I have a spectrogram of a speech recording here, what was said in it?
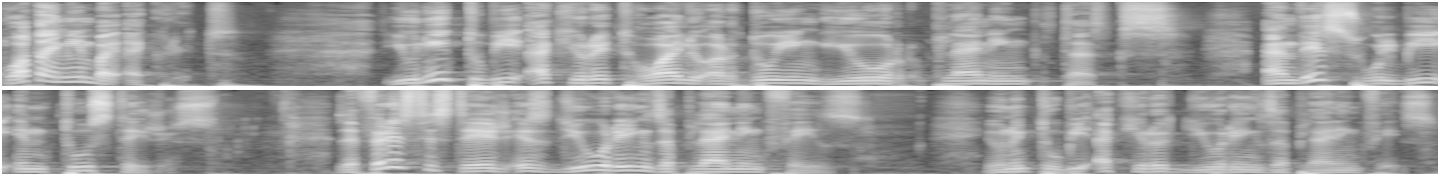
What I mean by accurate? You need to be accurate while you are doing your planning tasks. And this will be in two stages. The first stage is during the planning phase. You need to be accurate during the planning phase.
